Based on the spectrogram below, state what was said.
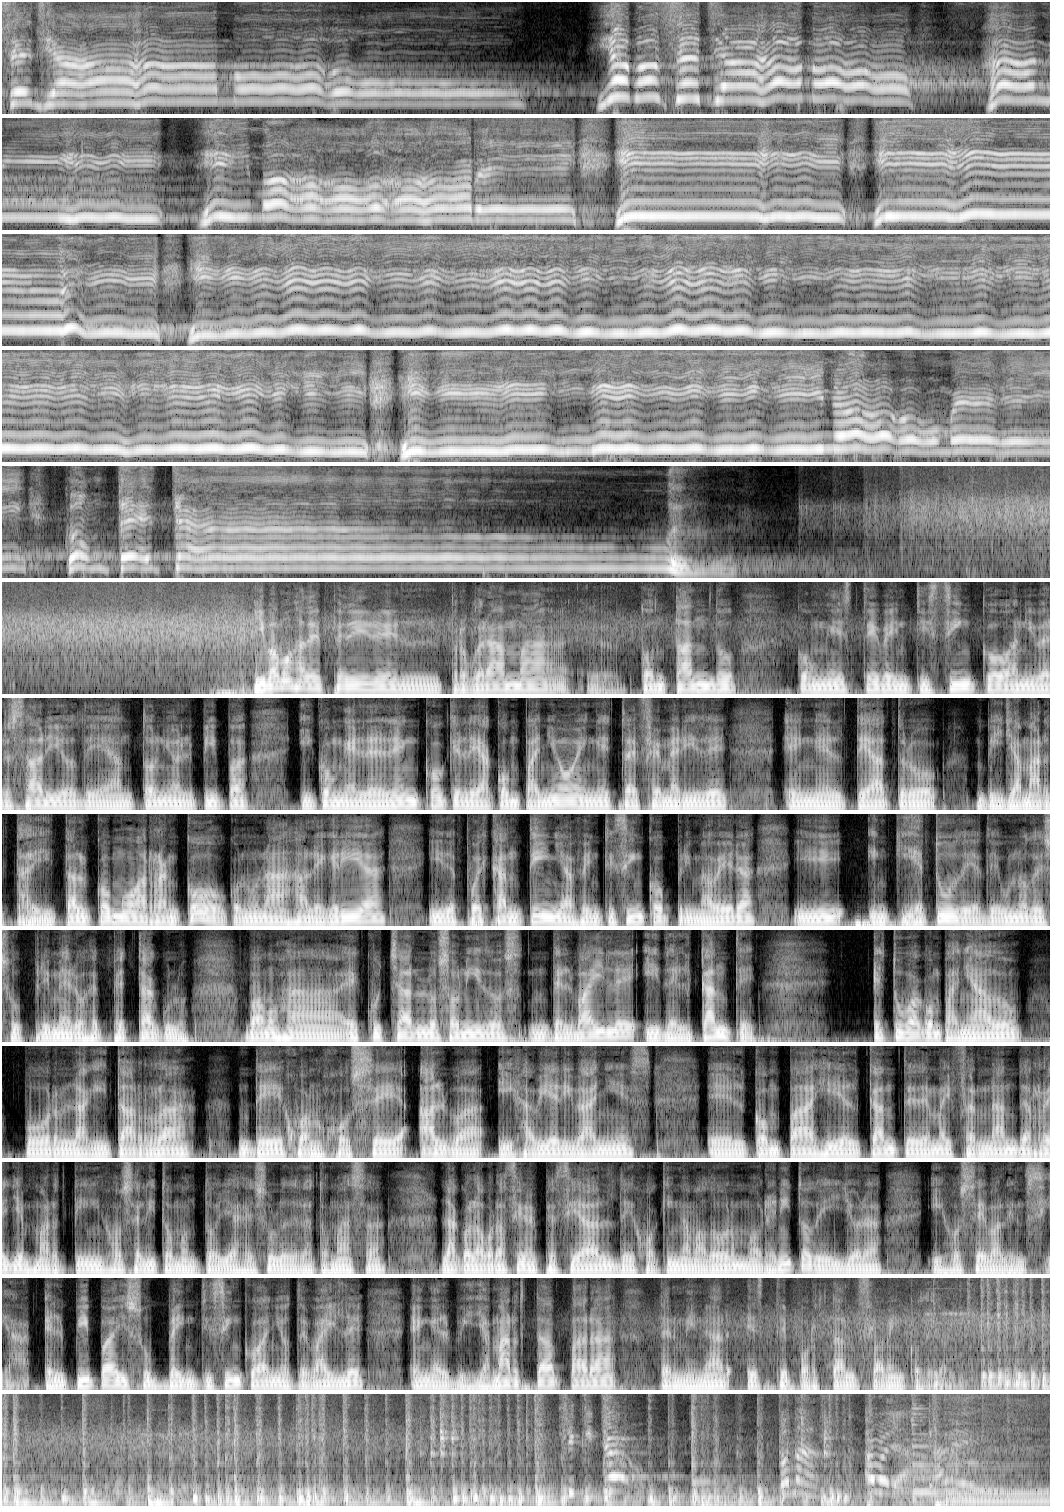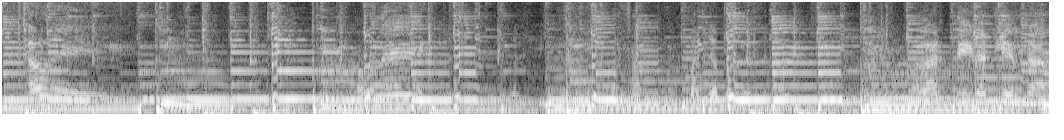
said, yeah. Y vamos a despedir el programa eh, contando con este 25 aniversario de Antonio El Pipa y con el elenco que le acompañó en esta efeméride en el Teatro Villamarta. Y tal como arrancó con unas alegrías y después Cantiñas 25, Primavera y Inquietudes de uno de sus primeros espectáculos. Vamos a escuchar los sonidos del baile y del cante. Estuvo acompañado por la guitarra de Juan José Alba y Javier Ibáñez, el compás y el cante de May Fernández, Reyes Martín, Joselito Montoya, Jesús de la Tomasa, la colaboración especial de Joaquín Amador, Morenito de Illora y José Valencia. El Pipa y sus 25 años de baile en el Villamarta para terminar este portal flamenco de hoy. No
